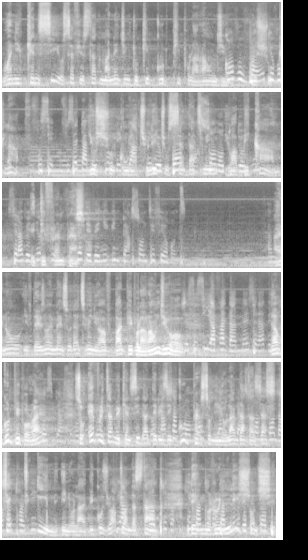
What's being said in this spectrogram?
When you can see yourself, you start managing to keep good people around you. You should clap. You should congratulate yourself. That means you have become a different person. I know if there is no amen, so that means you have bad people around you or you have good people, right? So every time you can see that there is a good person in your life that has just checked in in your life because you have to understand the relationship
